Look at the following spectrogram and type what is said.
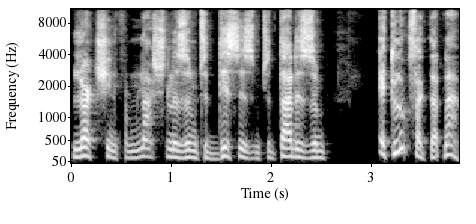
lurching from nationalism to thisism to thatism. It looks like that now.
